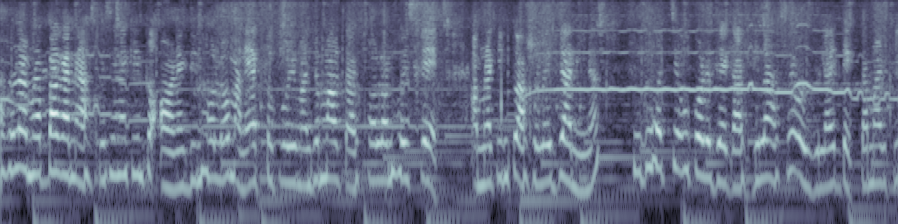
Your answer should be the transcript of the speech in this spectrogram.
আসলে আমরা বাগানে আসতেছি না, কিন্তু অনেকদিন হলো মানে এত পরিমাণ যে মালটার ফলন হয়েছে, আমরা কিন্তু আসলে জানি না। শুধু হচ্ছে উপরে যে গাছগুলো আছে, ওইগুলাই দেখতাম আর কি,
